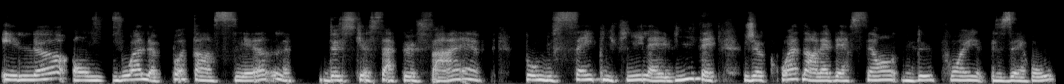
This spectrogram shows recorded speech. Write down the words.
Et là, on voit le potentiel de ce que ça peut faire pour nous simplifier la vie. Fait je crois dans la version 2.0,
